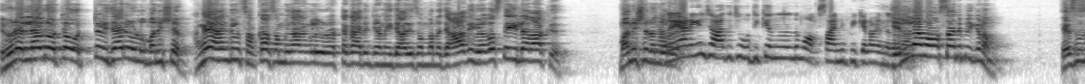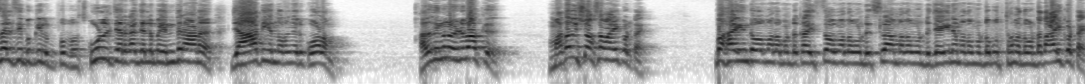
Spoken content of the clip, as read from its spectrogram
ഇവിടെ എല്ലാവരും ഒറ്റ ഒറ്റ വിചാരമേ ഉള്ളൂ മനുഷ്യർ. അങ്ങനെയാണെങ്കിൽ സർക്കാർ സംവിധാനങ്ങളിൽ ഒരു ഒറ്റ കാര്യം ചെയ്യണം. ഈ ജാതി സംവരണം ജാതി വ്യവസ്ഥ ഇല്ലാതാക്ക്. അങ്ങനെയാണെങ്കിൽ ജാതി ചോദിക്കുന്നതും അവസാനിപ്പിക്കണം എല്ലാം അവസാനിപ്പിക്കണം. എസ് എസ് എൽ സി ബുക്കിൽ സ്കൂളിൽ ചേർക്കാൻ ചെല്ലുമ്പോൾ എന്തിനാണ് ജാതി എന്ന് പറഞ്ഞൊരു കോളം? അത് നിങ്ങൾ ഒഴിവാക്ക്. മതവിശ്വാസമായിക്കോട്ടെ ഇപ്പൊ ഹൈന്ദവ മതമുണ്ട് ക്രൈസ്തവ മതമുണ്ട് ഇസ്ലാം മതമുണ്ട് ജൈന മതമുണ്ട് ബുദ്ധ മതമുണ്ട് അതായിക്കോട്ടെ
